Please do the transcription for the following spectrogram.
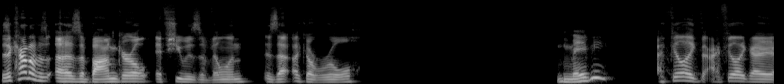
Does it count as, as a Bond girl if she was a villain? Is that like a rule? Maybe. I feel like I feel like I,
